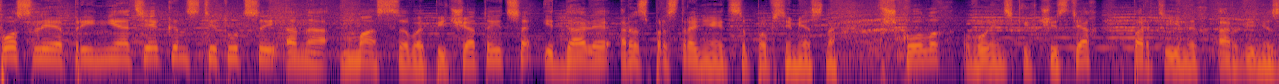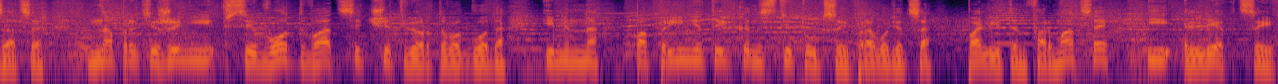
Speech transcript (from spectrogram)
После принятия Конституции она массово печатается и далее распространяется повсеместно в школах, воинских частях, партийных организациях. На протяжении всего 24 года именно по принятой Конституции проводится политинформация и лекции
